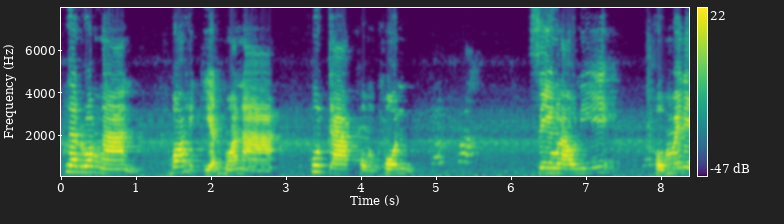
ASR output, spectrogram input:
เพื่อนร่วมงาน บ่ให้เกียรติหัวหน้าพูดจาข่มคนสิ่งเหล่านี้ ผมไม่ได้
